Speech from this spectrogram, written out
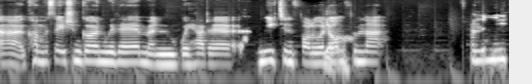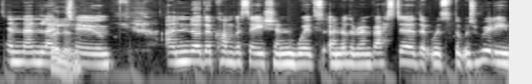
uh, conversation going with him, and we had a meeting following Yeah. on from that. And the meeting then led Brilliant. to another conversation with another investor that was that was really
